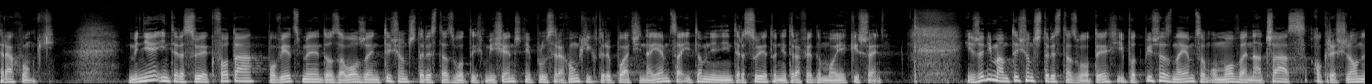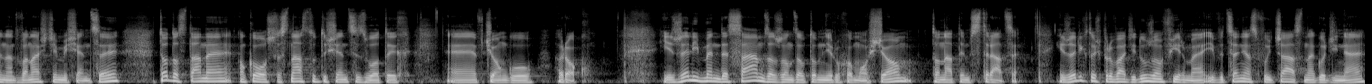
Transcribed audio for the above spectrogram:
rachunki. Mnie interesuje kwota, powiedzmy, do założeń 1400 zł miesięcznie plus rachunki, które płaci najemca i to mnie nie interesuje, to nie trafia do mojej kieszeni. Jeżeli mam 1400 zł i podpiszę z najemcą umowę na czas określony na 12 miesięcy, to dostanę około 16 tysięcy złotych e, w ciągu roku. Jeżeli będę sam zarządzał tą nieruchomością, to na tym stracę. Jeżeli ktoś prowadzi dużą firmę i wycenia swój czas na godzinę,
